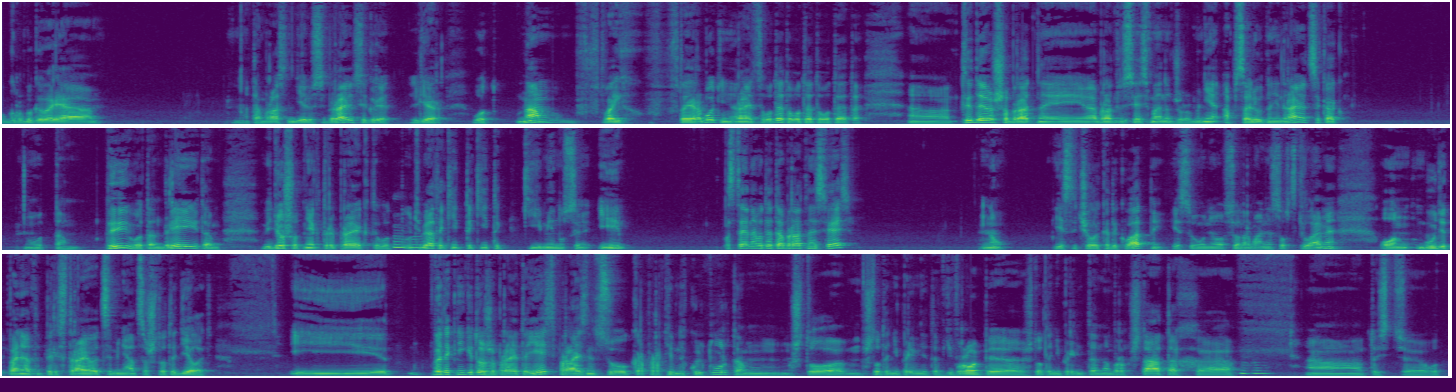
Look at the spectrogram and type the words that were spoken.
грубо говоря, там раз в неделю собираются и говорят, Лер, вот нам в, твоих, в твоей работе не нравится вот это, вот это, вот это. А, ты даешь обратный, обратную связь менеджеру. Мне абсолютно не нравится, как вот там ты, вот Андрей, там, ведешь вот некоторые проекты, вот угу. у тебя такие, такие, такие минусы. И постоянно вот эта обратная связь, ну, если человек адекватный, если у него все нормально с софт-скиллами, он будет, понятно, перестраиваться, меняться, что-то делать. И в этой книге тоже про это есть, про разницу корпоративных культур, там, что что-то не принято в Европе, что-то не принято, наоборот, в Штатах. Угу. А, то есть э, вот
